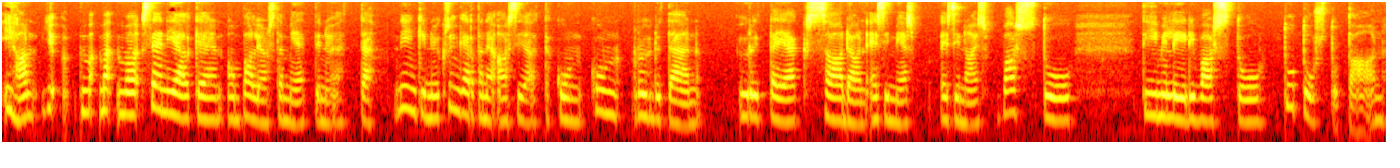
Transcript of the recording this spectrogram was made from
ihan, mä, mä, mä sen jälkeen on paljon sitä miettinyt, että niinkin yksinkertainen asia, että kun, kun ryhdytään yrittäjäksi, saadaan esimies, esinaisvastuu, tiimiliidivastuu, tutustutaan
